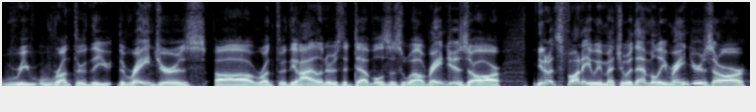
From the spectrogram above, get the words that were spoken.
we run through the, the rangers uh, run through the islanders the devils as well rangers are you know it's funny we mentioned with emily rangers are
